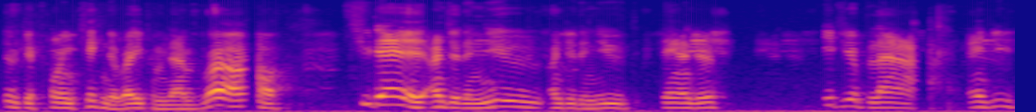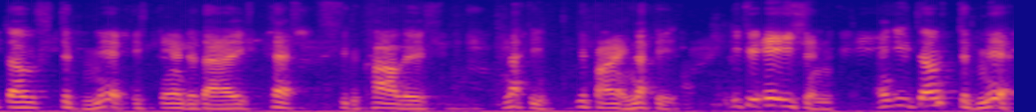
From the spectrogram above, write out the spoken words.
They would get point taken away from them. Well, today, under the new under the new standard, if you're black and you don't submit a standardized test to the college, nothing. You're fine, nothing. If you're Asian and you don't submit,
